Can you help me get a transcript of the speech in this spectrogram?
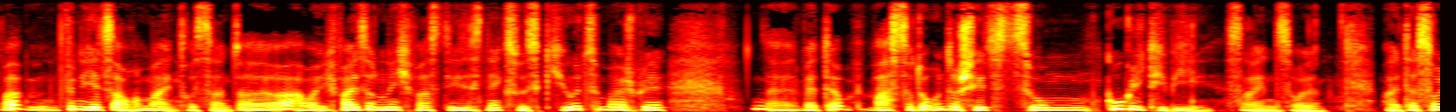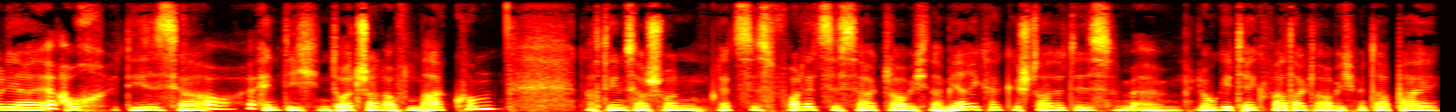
finde ich jetzt auch immer interessant, äh, aber ich weiß noch nicht, was dieses Nexus Q zum Beispiel was da der Unterschied zum Google TV sein soll. Weil das soll ja auch dieses Jahr endlich in Deutschland auf den Markt kommen, nachdem es ja schon letztes, vorletztes Jahr, glaube ich, in Amerika gestartet ist. Ähm, Logitech war da, glaube ich, mit dabei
